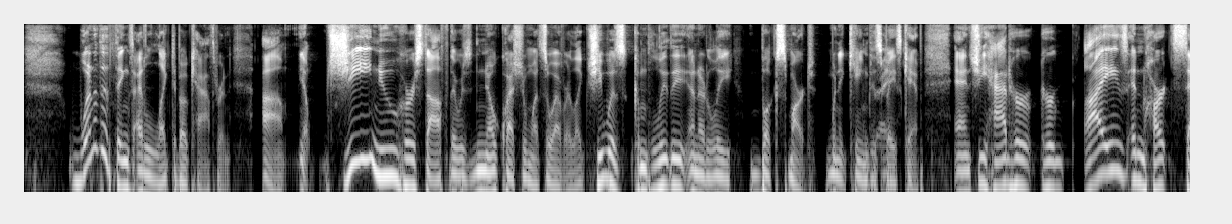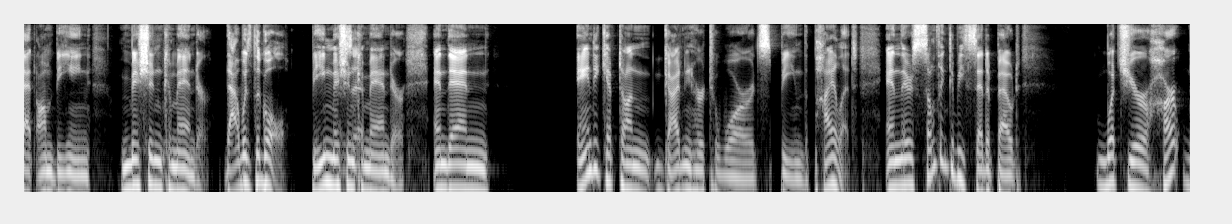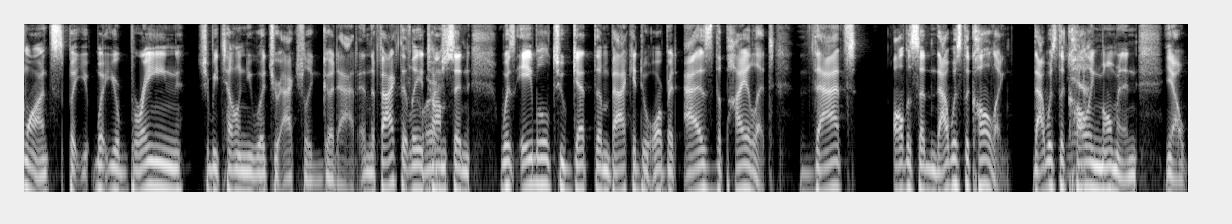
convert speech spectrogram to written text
One of the things I liked about Catherine, um, you know, she knew her stuff. There was no question whatsoever. Like she was completely and utterly book smart when it came to space camp. And she had her her eyes and heart set on being mission commander. That was the goal. Be mission commander. And then Andy kept on guiding her towards being the pilot. And there's something to be said about what your heart wants, but what your brain should be telling you what you're actually good at. And the fact that Lea Thompson was able to get them back into orbit as the pilot, that all of a sudden that was the calling. That was the yeah. calling moment. And you know,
